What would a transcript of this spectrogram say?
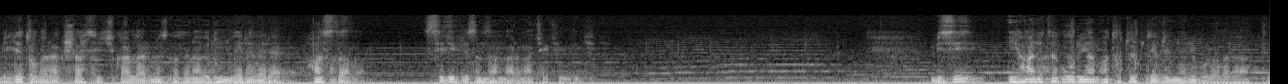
millet olarak şahsi çıkarlarımız adına ödün vere vere hasta Silivri zindanlarına çekildik. Bizi ihanete uğrayan Atatürk devrimleri buralara attı.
